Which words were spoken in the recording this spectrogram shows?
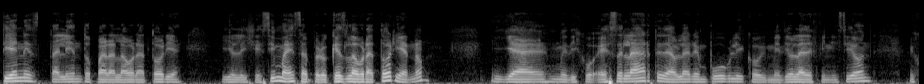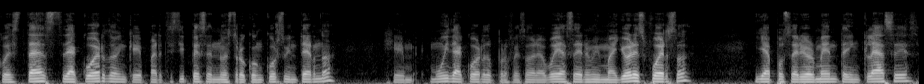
tienes talento para la oratoria. Y yo le dije, sí, maestra, pero ¿qué es la oratoria, no? Y ya me dijo, es el arte de hablar en público y me dio la definición. Dijo, ¿estás de acuerdo en que participes en nuestro concurso interno? Dije, muy de acuerdo, profesora, voy a hacer mi mayor esfuerzo. Y ya posteriormente en clases,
